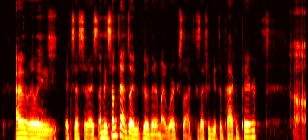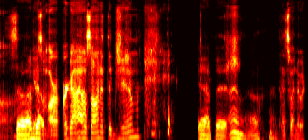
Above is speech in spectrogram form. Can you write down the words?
I don't really accessorize. I mean, sometimes I go there in my work socks because I forget to pack a pair. Uh, So I've got, got- some argyles on at the gym. Yeah, but I don't know. That's why nobody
